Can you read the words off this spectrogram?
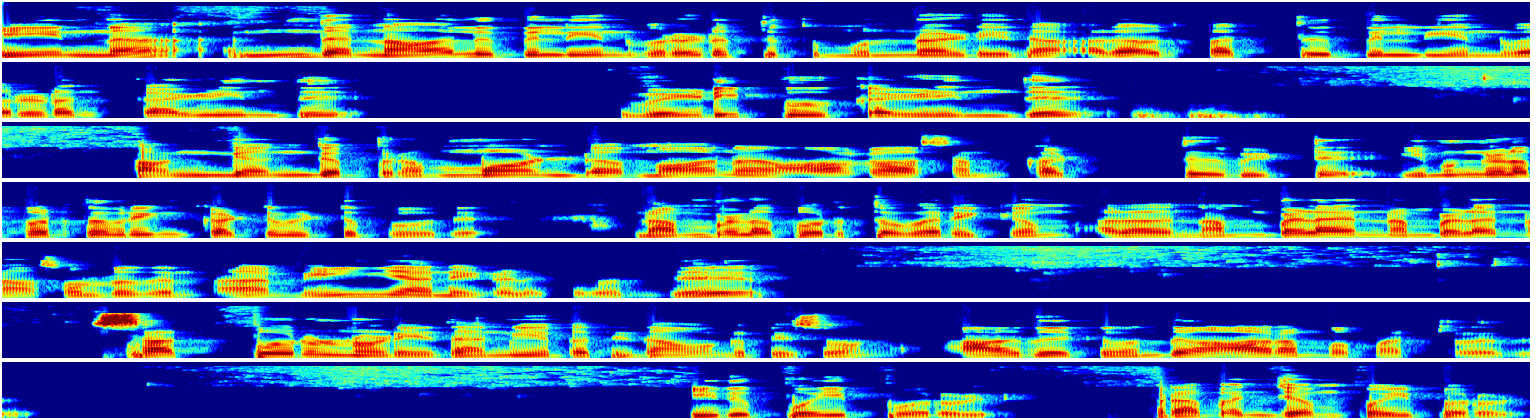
ஏன்னா இந்த நாலு பில்லியன் வருடத்துக்கு முன்னாடி தான் அதாவது பத்து பில்லியன் வருடம் கழிந்து வெடிப்பு கழிந்து அங்கங்க பிரம்மாண்டமான ஆகாசம் கட் கட்டு விட்டு இவங்களை பொறுத்த வரைக்கும் கட்டு விட்டு போகுது. நம்மளை பொறுத்த வரைக்கும் அதாவது நம்மள நம்மள நான் சொல்றதுன்னா மெய்ஞானிகளுக்கு வந்து சத்பொருளுடைய தன்மையை பத்தி தான் அவங்க பேசுவாங்க. அதுக்கு வந்து ஆரம்பமற்றது. இது பொய்ப்பொருள். பிரபஞ்சம் பொய்ப்பொருள்.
